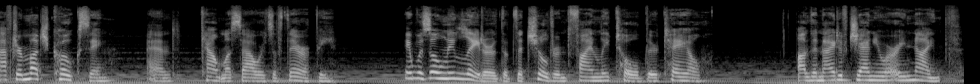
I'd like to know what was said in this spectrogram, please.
After much coaxing and countless hours of therapy, it was only later that the children finally told their tale. On the night of January 9th,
